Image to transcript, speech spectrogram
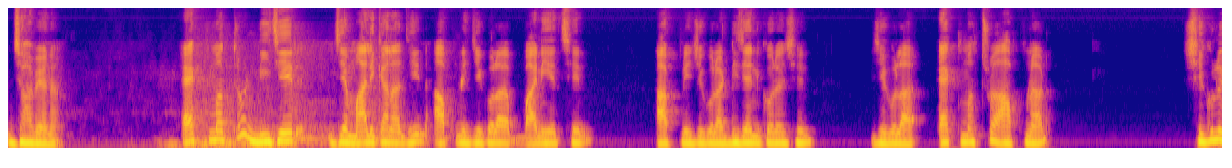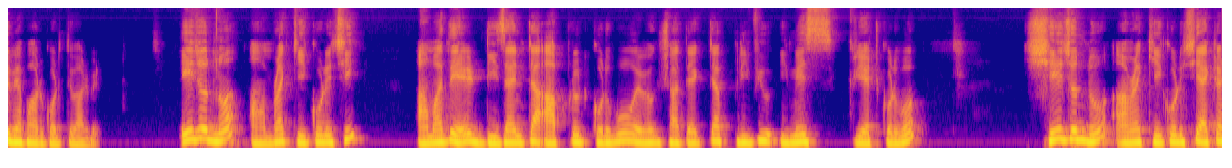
যাবে না। একমাত্র নিজের যে মালিকানাধীন আপনি যেগুলা বানিয়েছেন, আপনি যেগুলা ডিজাইন করেছেন, যেগুলা একমাত্র আপনার সেগুলো ব্যবহার করতে পারবেন এই জন্য আমরা কি করেছি? আমাদের ডিজাইনটা আপলোড করব এবং সাথে একটা প্রিভিউ ইমেজ ক্রিয়েট করব। সেই জন্য আমরা কি করেছি? একটা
